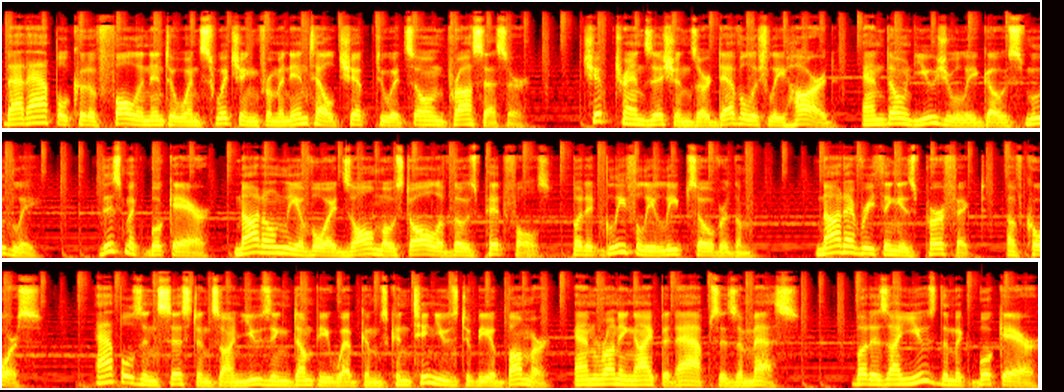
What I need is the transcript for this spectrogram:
that Apple could have fallen into when switching from an Intel chip to its own processor. Chip transitions are devilishly hard and don't usually go smoothly. This MacBook Air not only avoids almost all of those pitfalls, but it gleefully leaps over them. Not everything is perfect, of course. Apple's insistence on using dumpy webcams continues to be a bummer, and running iPad apps is a mess. But as I used the MacBook Air,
